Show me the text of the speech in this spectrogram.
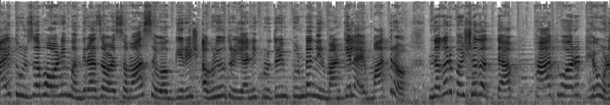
आई तुळजाभवानी मंदिराजवळ समाजसेवक गिरीश अग्निहोत्री यांनी कृत्रिम कुंड निर्माण केलाय. मात्र नगर परिषद अद्याप हात वर ठेवून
